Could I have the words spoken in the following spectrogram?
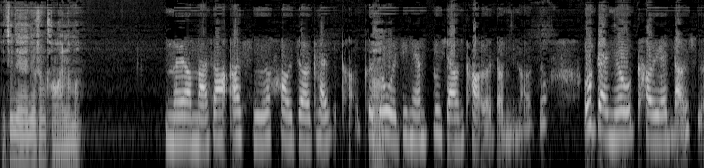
你今年研究生考完了吗？没有，马上二十号就要开始考。可是我今年不想考了，张明老师。我感觉我考研当时，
